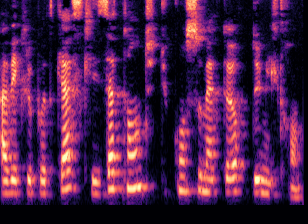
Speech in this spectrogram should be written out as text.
avec le podcast Les attentes du consommateur 2030.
